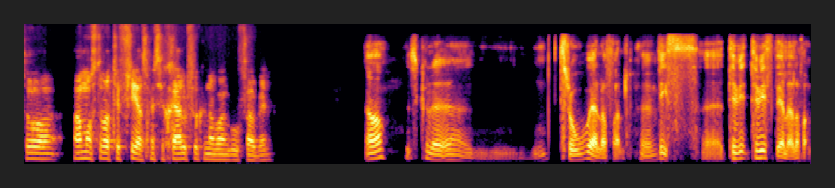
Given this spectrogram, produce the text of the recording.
Så man måste vara tillfreds med sig själv för att kunna vara en god förebild. Ja, det skulle jag eh, tro i alla fall. Eh, viss, eh, till, till viss del i alla fall.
